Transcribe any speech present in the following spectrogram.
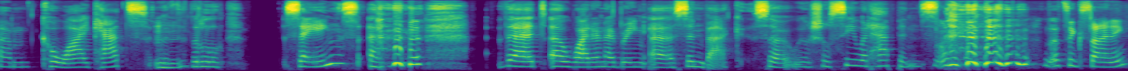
um, kawaii cats with little sayings, that uh, why don't I bring uh, Sin back? So we shall see what happens. That's exciting.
